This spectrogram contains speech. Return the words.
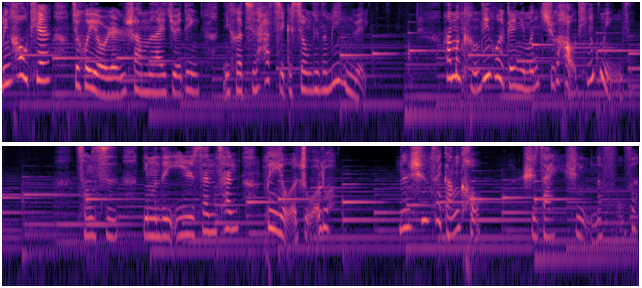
明后天就会有人上门来决定你和其他几个兄弟的命运，他们肯定会给你们取个好听的名字。从此，你们的一日三餐便有了着落。能生在港口，实在是你们的福分，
